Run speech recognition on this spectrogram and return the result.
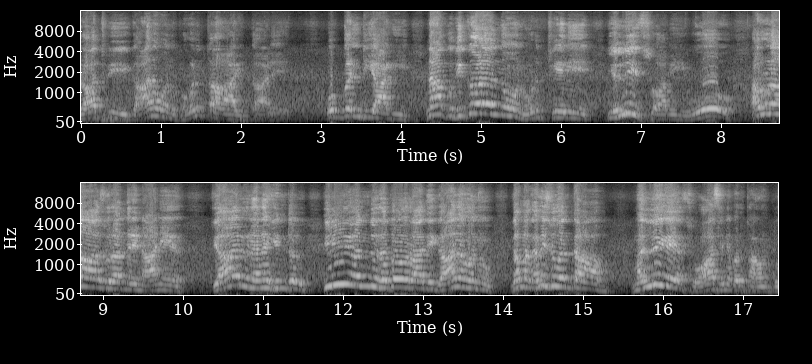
ರಾತ್ರಿ ಗಾನವನ್ನು ಹೊಗಳುತ್ತಾ ಇದ್ದಾಳೆ? ಒಬ್ಬಂಟಿಯಾಗಿ ನಾಲ್ಕು ದಿಕ್ಕುಗಳನ್ನು ನೋಡುತ್ತೇನೆ. ಎಲ್ಲಿ ಸ್ವಾಮಿ? ಓ, ಅರುಣಾಸುರ ಅಂದ್ರೆ ನಾನೇ. ಯಾರು ನನಗಿಂತಲೂ ಈ ಒಂದು ರಥೋರಾದಿ ಗಾನವನ್ನು ಗಮ ಗಮಿಸುವಂತಹ ಮಲ್ಲಿಗೆಯ ಸುವಾಸನೆ ಬರ್ತಾ ಉಂಟು.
